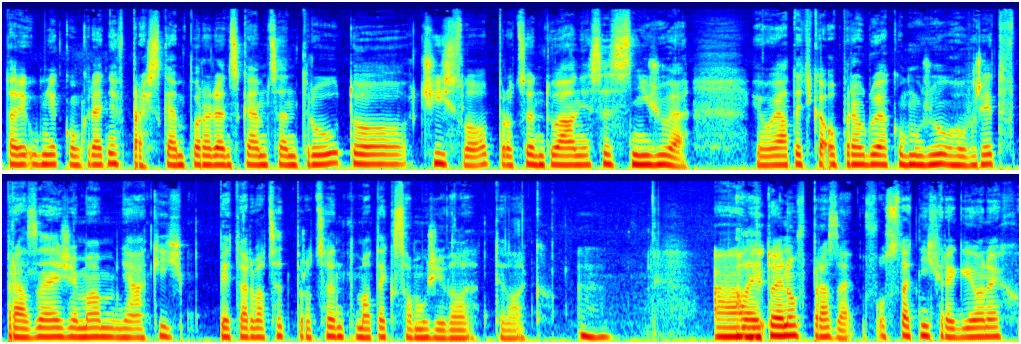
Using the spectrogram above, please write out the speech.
tady u mě konkrétně v Pražském poradenském centru to číslo procentuálně se snižuje. Jo, já teďka opravdu jako můžu hovořit v Praze, že mám nějakých 25% matek samoživitelek. Mm. A Ale je to jenom v Praze. V ostatních regionech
